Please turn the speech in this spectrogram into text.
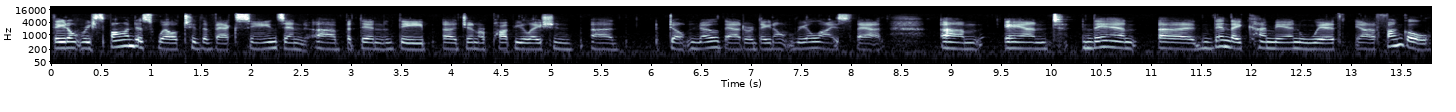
they don't respond as well to the vaccines, and uh, but then the uh, general population uh, don't know that or they don't realize that. Um, and then uh, then they come in with uh, fungal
